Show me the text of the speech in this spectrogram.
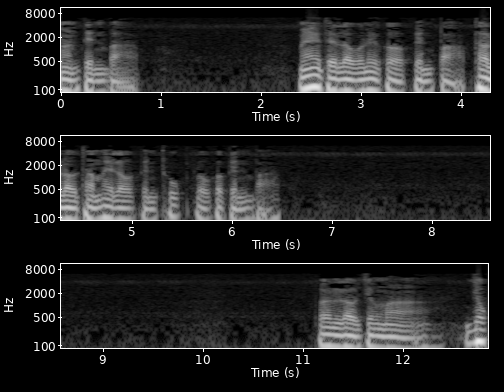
มันเป็นบาป แม้แต่เราเนี่ยก็เป็นบาป ถ้าเราทำให้เราเป็นทุกข์เราก็เป็นบาปเพราะเราจึงมายก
